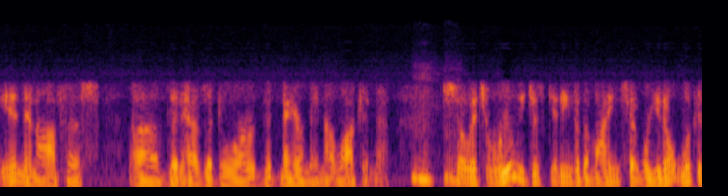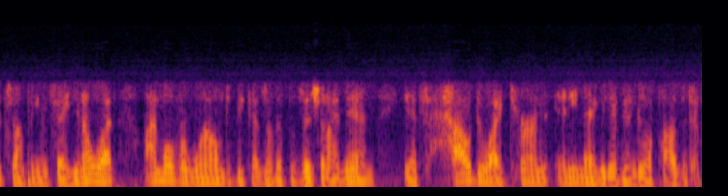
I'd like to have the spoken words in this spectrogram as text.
in an office uh, that has a door that may or may not lock at night. Mm-hmm. So it's really just getting to the mindset where you don't look at something and say, you know what, I'm overwhelmed because of the position I'm in. It's how do I turn any negative into a positive?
